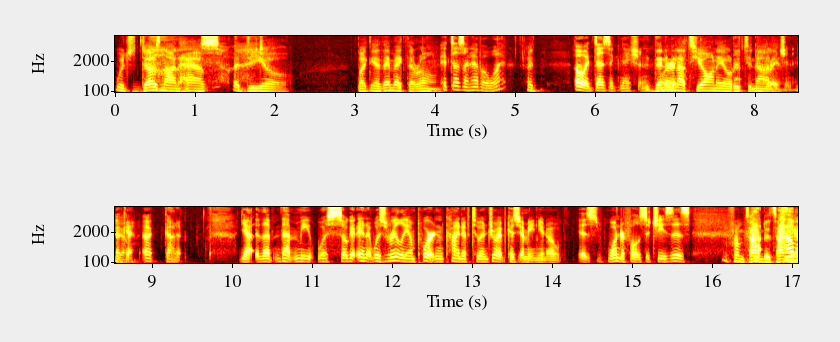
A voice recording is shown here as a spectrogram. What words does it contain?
which does not have So a DO. But yeah, they make their own. It doesn't have a what? A- oh, a designation. or- Denominazione originale. origin. Yeah. Okay, uh, got it. Yeah, that that meat was so good, and it was really important, kind of, to enjoy it because I mean, you know, as wonderful as the cheese is, From time How- to time, how you have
